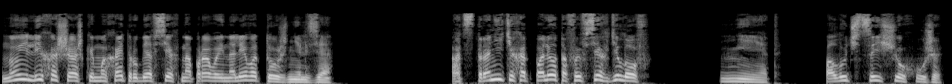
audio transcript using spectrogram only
Но и лихо шашкой махать, рубя всех направо и налево, тоже нельзя. Отстранить их от полетов и всех делов, нет, получится еще хуже.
